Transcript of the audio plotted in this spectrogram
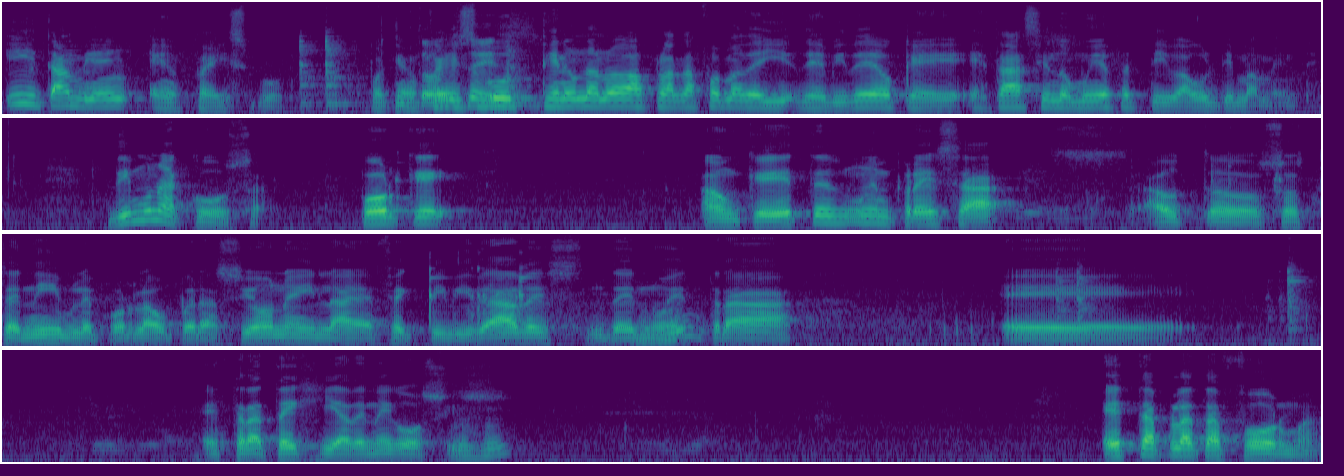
y también en Facebook, porque Entonces- en Facebook tiene una nueva plataforma de, de video que está siendo muy efectiva últimamente. Dime una cosa, porque aunque esta es una empresa autosostenible por las operaciones y las efectividades de nuestra eh, estrategia de negocios, esta plataforma,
